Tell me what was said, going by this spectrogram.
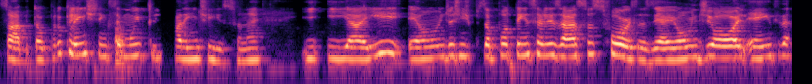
Sabe? Então, para o cliente tem que ser muito transparente isso, né? E, e, aí é onde a gente precisa potencializar essas forças, e aí é onde olha, entra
